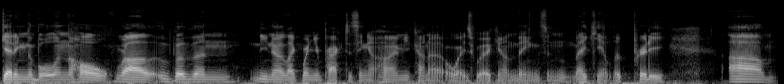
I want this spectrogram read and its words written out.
getting the ball in the hole rather than, you know, like when you're practicing at home, you're kind of always working on things and making it look pretty. Um,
